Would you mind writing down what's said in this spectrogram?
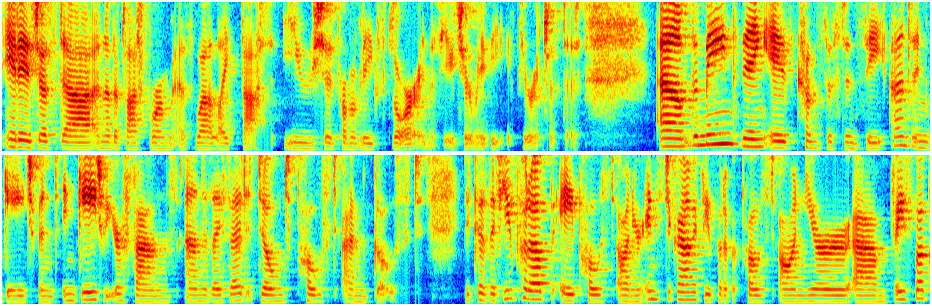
it is just uh, another platform as well like that you should probably explore in the future, maybe if you're interested. Um, the main thing is consistency and engagement. Engage with your fans, and as I said, don't post and ghost. Because if you put up a post on your Instagram, if you put up a post on your um, Facebook,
